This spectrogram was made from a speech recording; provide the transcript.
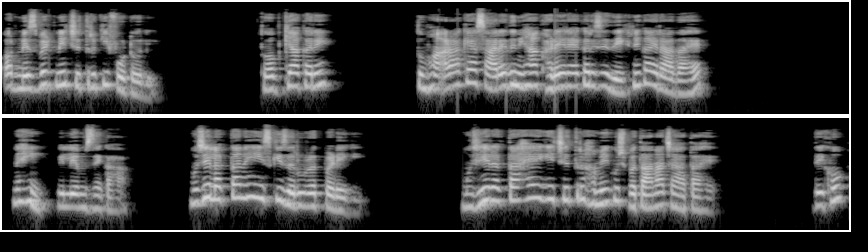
और निस्बिट ने चित्र की फ़ोटो ली। तो अब क्या करें? तुम्हारा क्या सारे दिन यहाँ खड़े रहकर इसे देखने का इरादा है? नहीं, विलियम्स ने कहा, मुझे लगता नहीं इसकी ज़रूरत पड़ेगी। मुझे लगता है ये चित्र हमें कुछ बताना चाहता है। देखो,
